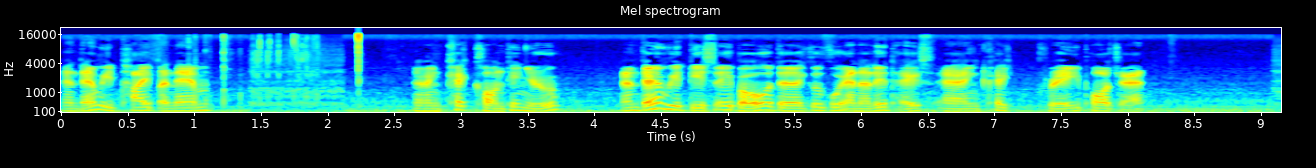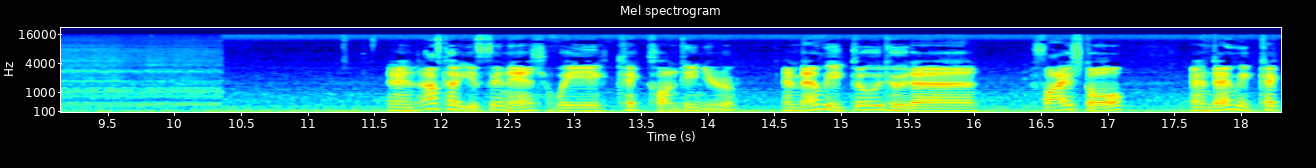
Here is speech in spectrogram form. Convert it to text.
and then we type a name and click continue and then we disable the Google Analytics and click create project And after it finished, we click continue. And then we go to the Firestore. And then we click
